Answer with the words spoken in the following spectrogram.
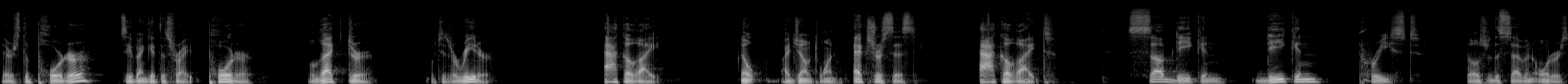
There's the porter, see if I can get this right porter, lector, which is a reader, acolyte. Nope, I jumped one. Exorcist, acolyte, subdeacon, deacon, priest. Those are the seven orders.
